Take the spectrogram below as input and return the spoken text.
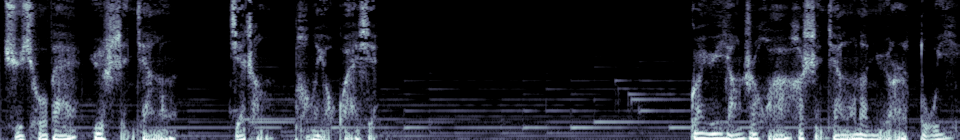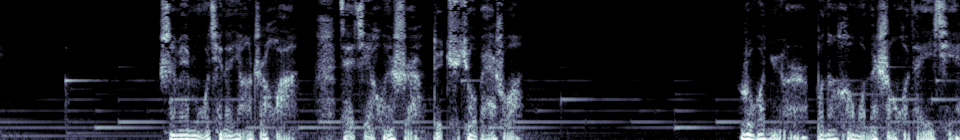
瞿秋白与沈建龙结成朋友关系。关于杨之华和沈建龙的女儿独一。身为母亲的杨志华，在结婚时对瞿秋白说：“如果女儿不能和我们生活在一起，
